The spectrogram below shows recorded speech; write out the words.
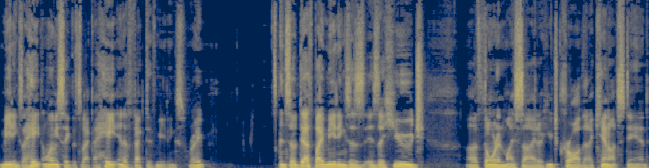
meetings. I hate, let me take this back. I hate ineffective meetings, right? And so death by meetings is, is a huge uh, thorn in my side, a huge craw that I cannot stand.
